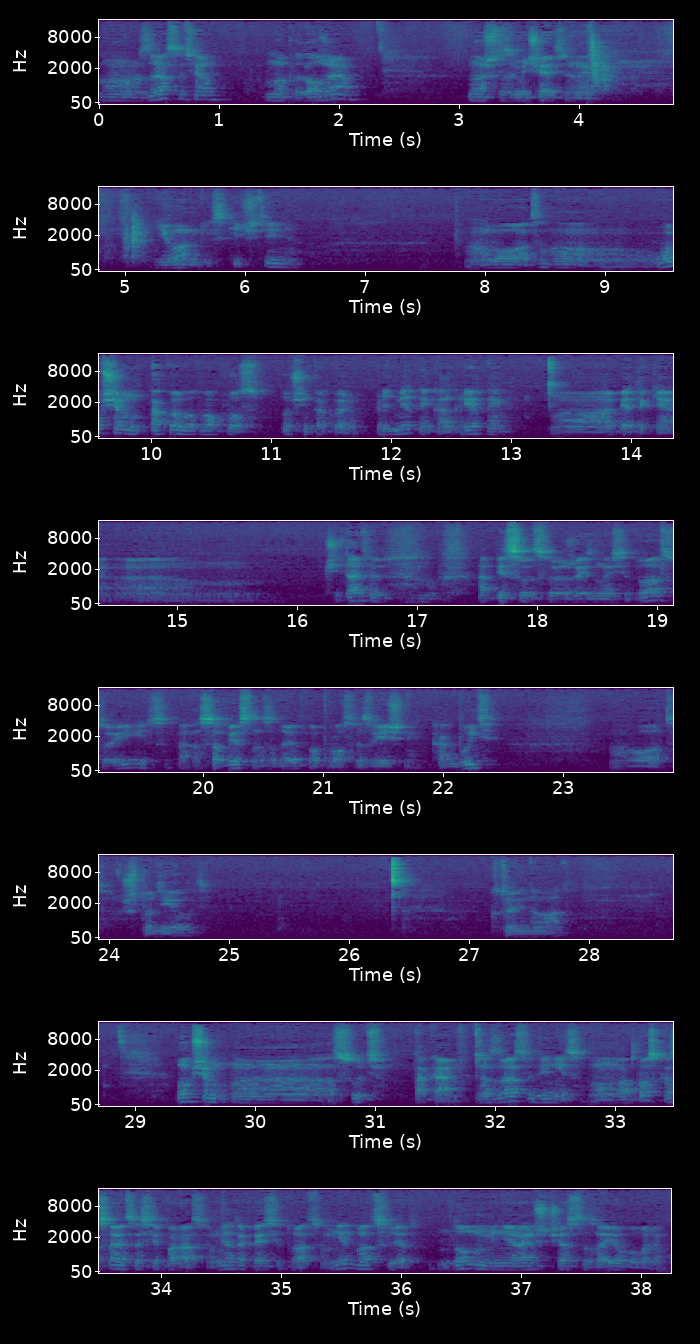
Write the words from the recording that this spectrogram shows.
А, Здравствуйте, мы продолжаем наши замечательные евангельские чтения. А, Вот. а, В общем, такой вот вопрос, очень такой предметный, конкретный. Опять-таки, а, читатель описывает свою жизненную ситуацию и, со- соответственно, задает вопрос извечный, как быть, вот, что делать, кто виноват. В общем, э, суть такая. Здравствуй, Денис. Э, Вопрос касается сепарации. У меня такая ситуация. Мне 20 лет. Дома меня раньше часто заебывали.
